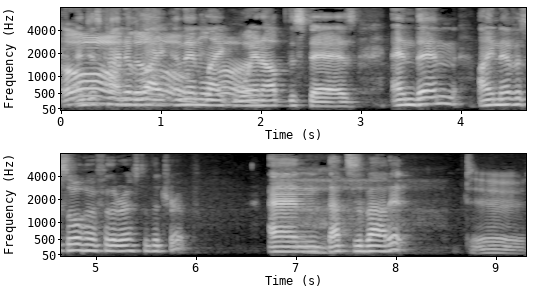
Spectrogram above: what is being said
Oh, and just kind of like, and then like went up the stairs. And then I never saw her for the rest of the trip. And that's about it. Dude.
